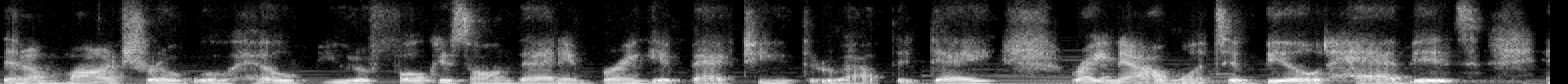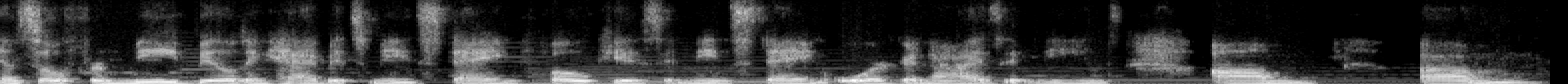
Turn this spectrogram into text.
then a mantra will help you to focus on that and bring it back to you throughout the day. Right now, I want to build habits. And so for me, building habits means staying focused, it means staying organized, it means um, um,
